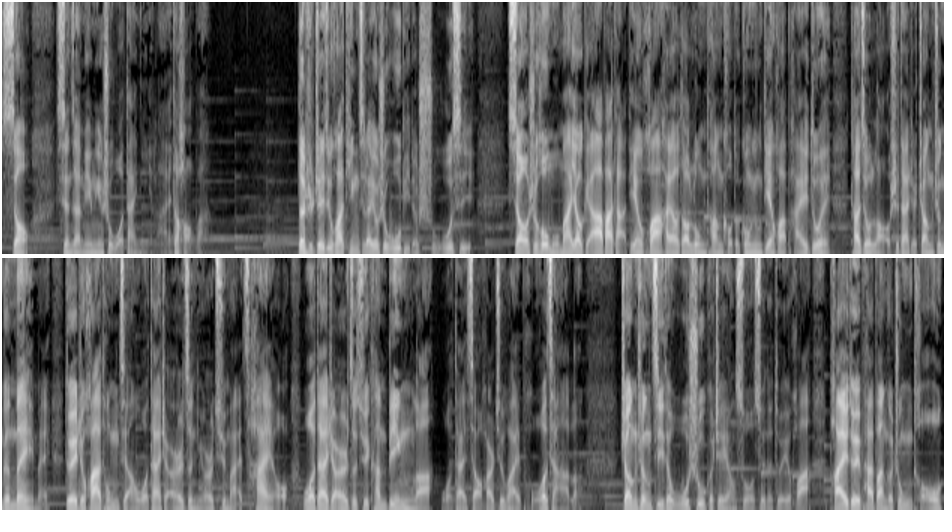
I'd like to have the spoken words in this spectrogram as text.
笑。现在明明是我带你来的，好吧？但是这句话听起来又是无比的熟悉。小时候，母妈要给阿爸打电话，还要到弄堂口的公用电话排队，他就老是带着张生跟妹妹对着话筒讲：“我带着儿子女儿去买菜哦，我带着儿子去看病了，我带小孩去外婆家了。”张生记得无数个这样琐碎的对话，排队排半个钟头，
